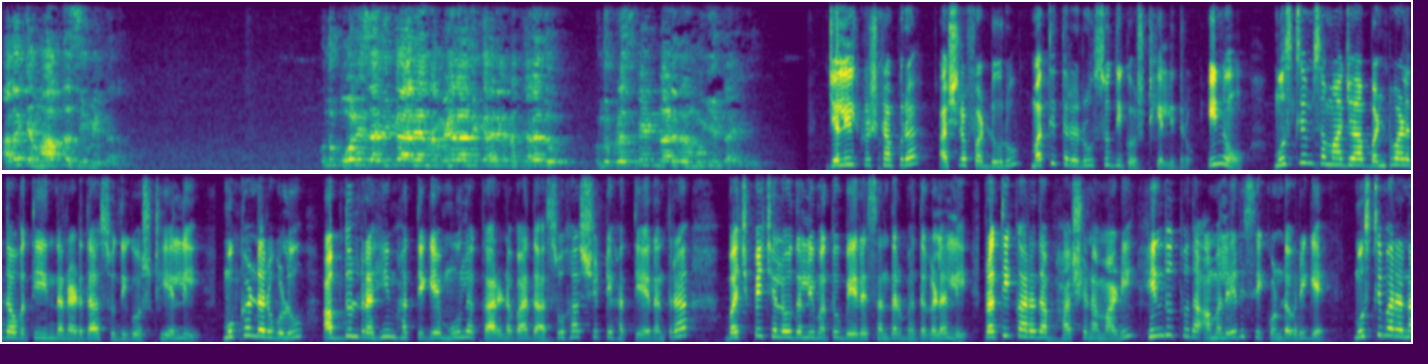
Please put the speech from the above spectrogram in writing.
ಅದಕ್ಕೆ ಮಾತ್ರ ಸೀಮಿತನ. ಒಂದು ಪೊಲೀಸ್ ಅಧಿಕಾರಿಯನ್ನ ಮೇಲಾಧಿಕಾರಿಯನ್ನ ಕರೆದು ಒಂದು ಪ್ರೆಸ್ ಮೀಟ್ ಮಾಡಿದ್ರೆ ಮುಗೀತಾ ಇಲ್ಲಿ. ಜಲೀಲ್ ಕೃಷ್ಣಾಪುರ ಅಶ್ರಫ್ ಅಡ್ಡೂರು, ಮತ್ತಿತರರು ಸುದ್ದಿಗೋಷ್ಠಿಯಲ್ಲಿದ್ದರು. ಇನ್ನು ಮುಸ್ಲಿಂ ಸಮಾಜ ಬಂಟ್ವಾಳದ ವತಿಯಿಂದ ನಡೆದ ಸುದ್ದಿಗೋಷ್ಠಿಯಲ್ಲಿ ಮುಖಂಡರುಗಳು ಅಬ್ದುಲ್ ರಹೀಂ ಹತ್ಯೆಗೆ ಮೂಲ ಕಾರಣವಾದ ಸುಹಾಸ್ ಶೆಟ್ಟಿ ಹತ್ಯೆಯ ನಂತರ ಬಜ್ಪೆ ಚಲೋದಲ್ಲಿ ಮತ್ತು ಬೇರೆ ಸಂದರ್ಭಗಳಲ್ಲಿ ಪ್ರತೀಕಾರದ ಭಾಷಣ ಮಾಡಿ ಹಿಂದುತ್ವದ ಅಮಲೇರಿಸಿಕೊಂಡವರಿಗೆ ಮುಸ್ಲಿಮರನ್ನ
